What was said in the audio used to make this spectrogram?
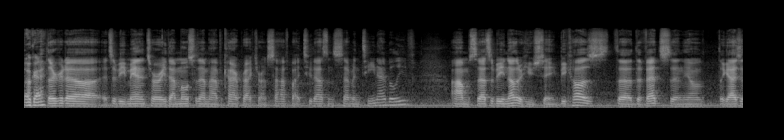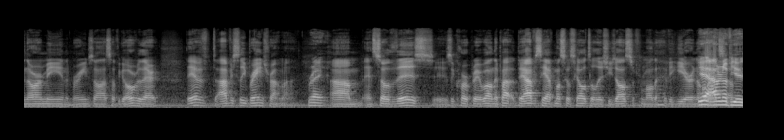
Okay. they're gonna it's to be mandatory that most of them have a chiropractor on staff by 2017, I believe. Um, so that's going to be another huge thing because the the vets and you know the guys in the army and the Marines and all that stuff that go over there, they have obviously brain trauma. Right. Um, and so this is incorporated well, and they, pro- they obviously have musculoskeletal issues also from all the heavy gear and all Yeah, I don't know stuff. if you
